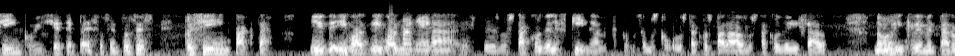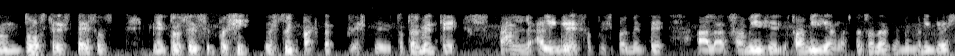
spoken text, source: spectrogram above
5 y 7 pesos. Entonces, pues sí impacta y de igual de igual manera este, los tacos de la esquina lo que conocemos como los tacos parados los tacos de guisado no incrementaron dos tres pesos. Entonces pues sí esto impacta este, totalmente al, al ingreso principalmente a las familias familias las personas de menor ingreso.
